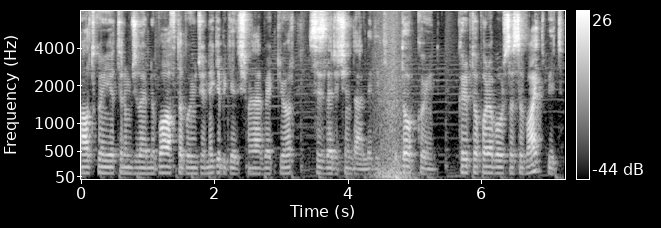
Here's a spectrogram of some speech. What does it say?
altcoin yatırımcılarını bu hafta boyunca ne gibi gelişmeler bekliyor sizler için derledik. Dogecoin Kripto para borsası Whitebit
